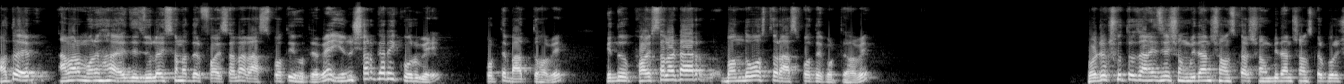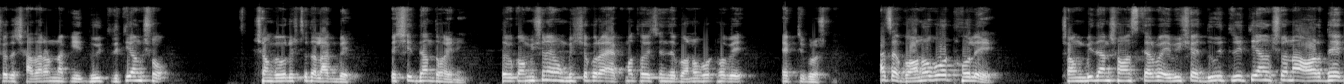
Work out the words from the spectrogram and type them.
অতএব আমার মনে হয় যে জুলাই সনদের ফয়সালা রাজপথই হতে হবে। ইউনিট সরকারই করবে, করতে বাধ্য হবে। কিন্তু ফয়সালাটার বন্দোবস্ত রাজপথে করতে হবে। বৈঠক সূত্র জানিয়েছে, সংবিধান সংস্কার সংবিধান সংস্কার পরিষদের সাধারণ নাকি দুই তৃতীয়াংশ সংখ্যাগরিষ্ঠতা লাগবে এই সিদ্ধান্ত হয়নি। তবে কমিশন এবং বিশ্বকরা একমত হয়েছেন যে গণভোট হবে একটি প্রশ্ন। আচ্ছা গণভোট হলে সংবিধান সংস্কার বা এ বিষয়ে দুই তৃতীয়াংশ না অর্ধেক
